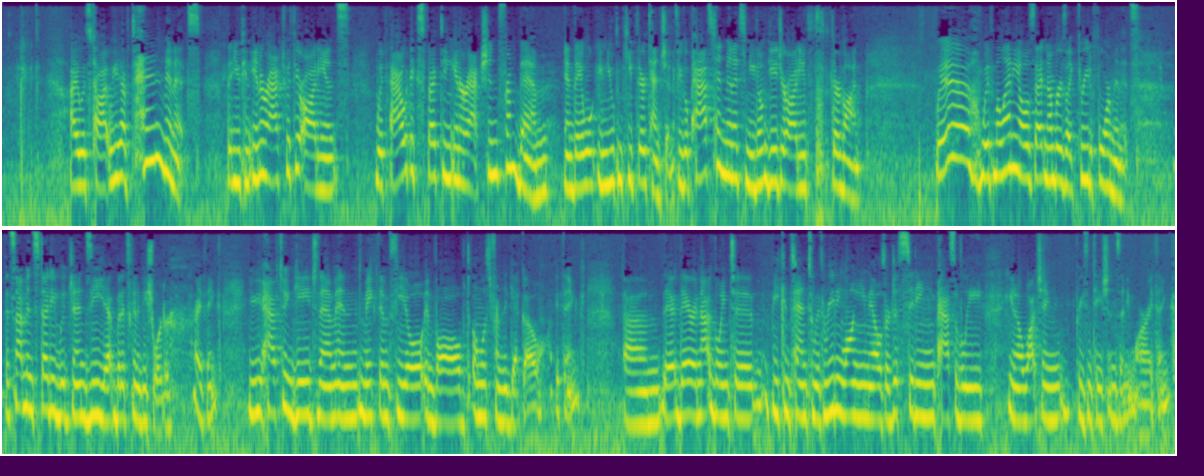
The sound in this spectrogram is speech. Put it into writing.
I was taught we have 10 minutes that you can interact with your audience without expecting interaction from them and they will and you can keep their attention. If you go past 10 minutes and you don't engage your audience, they're gone. With millennials, that number is like three to four minutes. It's not been studied with Gen Z yet, but it's going to be shorter, I think. You have to engage them and make them feel involved almost from the get go, I think. Um, they're, they're not going to be content with reading long emails or just sitting passively, you know, watching presentations anymore, I think.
